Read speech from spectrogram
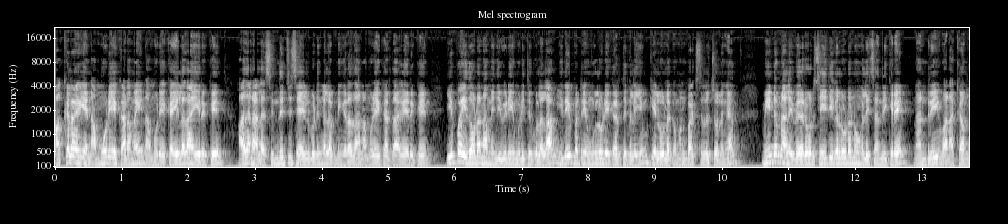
மக்களாகிய நம்முடைய கடமை நம்முடைய கையில தான் இருக்கு. அதனால சிந்திச்சு செயல்படுங்கள் அப்படிங்கிறதா நம்முடைய கருத்தாக இருக்கு. இப்போ இதோட நம்ம இந்த வீடியோ முடித்துக் கொள்ளலாம். இதை பற்றி உங்களுடைய கருத்துக்களையும் கீழே உள்ள கமெண்ட் பாக்ஸில் சொல்லுங்க. மீண்டும் நாளை வேறொரு செய்திகளுடன் உங்களை சந்திக்கிறேன். நன்றி வணக்கம்.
